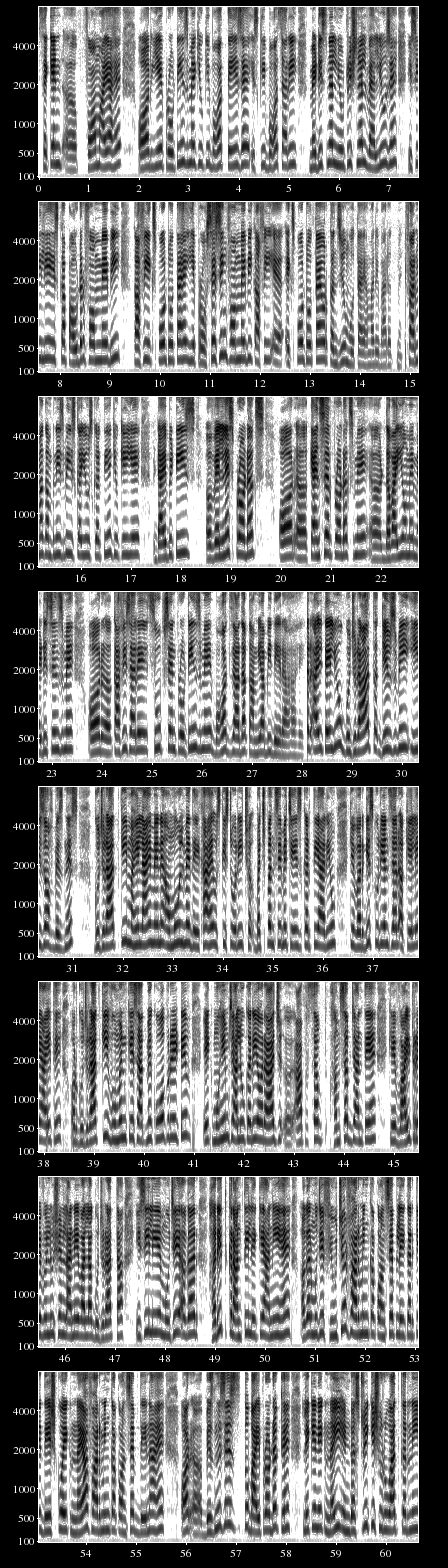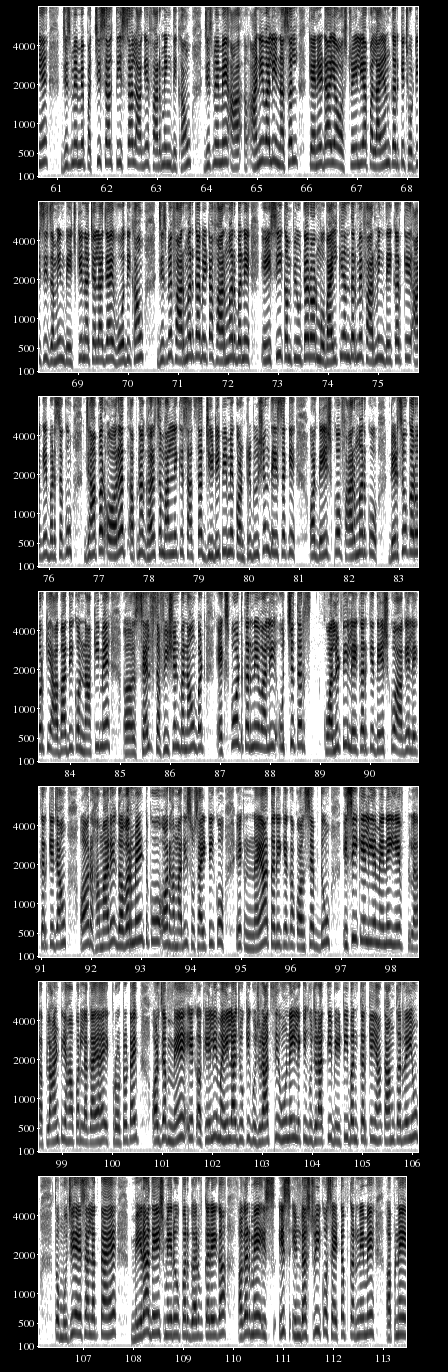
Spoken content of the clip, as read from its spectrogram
सेकेंड फॉर्म आया है। और ये प्रोटीन्स में क्योंकि बहुत तेज़ है, इसकी बहुत सारी मेडिसिनल न्यूट्रिशनल वैल्यूज़ हैं, इसीलिए इसका पाउडर फॉर्म में भी काफ़ी एक्सपोर्ट होता है, ये प्रोसेसिंग फॉर्म में भी काफ़ी एक्सपोर्ट होता है और कंज्यूम होता है हमारे भारत में। फार्मा कंपनीज़ भी इसका यूज़ करती हैं क्योंकि ये डायबिटीज़ वेलनेस प्रोडक्ट्स और कैंसर प्रोडक्ट्स में दवाइयों में मेडिसिन में और काफ़ी सारे सूप्स एंड प्रोटीन्स में बहुत ज़्यादा कामयाबी दे रहा है। I tell you Gujarat gives me ease of business Gujarat की महिलाएँ मैंने अमूल में देखा है, उसकी स्टोरी बचपन से मैं चेज करती आ रही हूँ कि वर्गीस कुरियन सर अकेले आए थे और गुजरात की वुमेन के साथ में कोऑपरेटिव एक मुहिम चालू करी और आज आप सब, हम सब जानते हैं कि वाइट रेवोल्यूशन लाने वाला गुजरात था। इसीलिए मुझे अगर हरित क्रांति लेके आनी है। अगर मुझे फ्यूचर फ़ार्मिंग का कॉन्सेप्ट लेकर के देश को एक नया फ़ार्मिंग का कॉन्सेप्ट देना है और बिजनेसेस तो बाई प्रोडक्ट हैं लेकिन एक नई इंडस्ट्री की शुरुआत करनी है जिसमें मैं 25 साल 30 साल आगे फ़ार्मिंग दिखाऊँ जिसमें मैं आ, आने वाली नस्ल कनाडा या ऑस्ट्रेलिया पलायन करके छोटी सी ज़मीन बेच के ना चला जाए वो दिखाऊँ जिसमें फार्मर का बेटा फार्मर बने एसी कंप्यूटर और मोबाइल के अंदर मैं फ़ार्मिंग दे करके आगे बढ़ सकूँ जहाँ पर औरत अपना घर संभालने के साथ साथ जीडीपी में कंट्रीब्यूशन दे सके और देश को फार्मर को डेढ़ सौ करोड़ की आबादी को ना कि मैं सेल्फ सफिशिएंट बनाऊं बट एक्सपोर्ट करने वाली उच्चतर क्वालिटी लेकर के, देश को आगे लेकर के जाऊँ और हमारे गवर्नमेंट को और हमारी सोसाइटी को एक नया तरीके का कॉन्सेप्ट दूँ। इसी के लिए मैंने ये प्लांट यहाँ पर लगाया है, एक प्रोटोटाइप और जब मैं एक अकेली महिला जो कि गुजरात से हूँ नहीं, लेकिन गुजरात की बेटी बन करके यहाँ काम कर रही हूँ तो मुझे ऐसा लगता है, मेरा देश मेरे ऊपर गर्व करेगा। अगर मैं इस इस इंडस्ट्री को सेटअप करने में अपने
